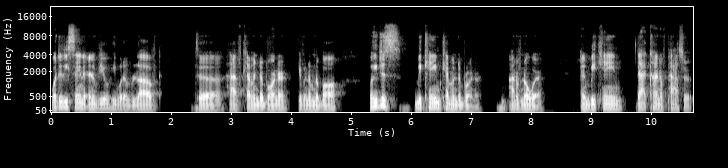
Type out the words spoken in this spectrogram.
What did he say in the interview? He would have loved to have Kevin De Bruyne giving him the ball. Well, he just became Kevin De Bruyne out of nowhere, and became that kind of passer,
